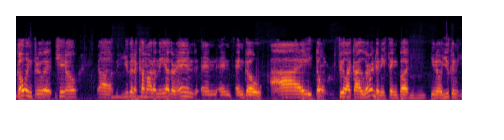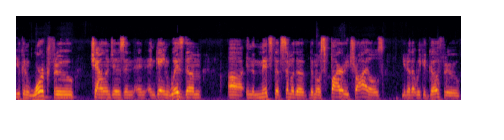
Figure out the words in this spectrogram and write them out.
going through it you know uh, you're going to come out on the other end and and and go i don't feel like i learned anything but mm-hmm. you know you can you can work through challenges and and, and gain wisdom uh, in the midst of some of the the most fiery trials you know, that we could go through.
